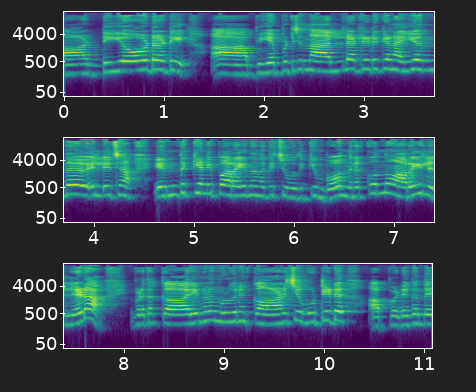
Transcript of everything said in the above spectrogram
അടിയോടടി അബിയെ പിടിച്ച് നല്ല അടി അടിക്കണം അയ്യോ എന്താ ഇല്ലേച്ച എന്തൊക്കെയാണ് ഈ പറയുന്നതെന്നൊക്കെ ചോദിക്കുമ്പോൾ നിനക്കൊന്നും അറിയില്ലല്ലേടാ? ഇവിടുത്തെ കാര്യങ്ങൾ മുഴുവനും കാണിച്ചു കൂട്ടിയിട്ട് അപ്പോഴേക്കും എന്താ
